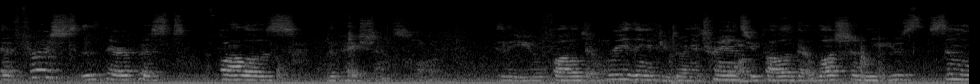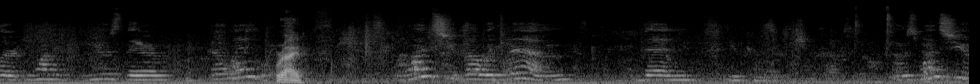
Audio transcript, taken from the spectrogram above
at first the therapist follows the patient. You follow their breathing, if you're doing a trance, you follow their lashon, you use similar, you want to use their, their language. right. Once you go with them, then you can. Because once you,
